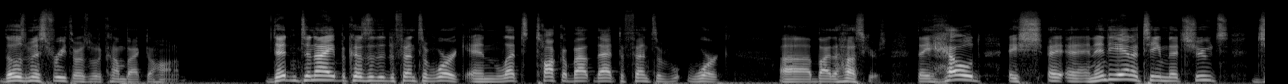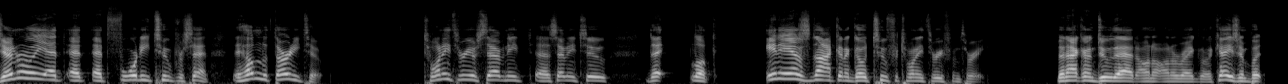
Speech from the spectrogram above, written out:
those missed free throws would have come back to haunt them. Didn't tonight because of the defensive work. And let's talk about that defensive work uh, by the Huskers. They held a, a, an Indiana team that shoots generally at, at, at 42%. They held them to 32. 23 of 70, uh, 72. That, look, Indiana's not going to go two for 23 from three. They're not going to do that on a, on a regular occasion, but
